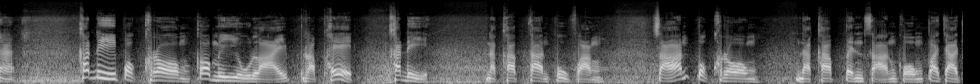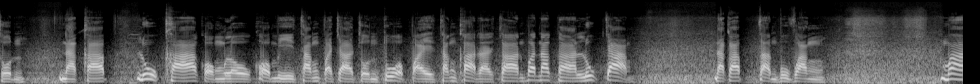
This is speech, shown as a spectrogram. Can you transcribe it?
นะ คดีปกครองก็มีอยู่หลายประเภทคดีนะครับท่านผู้ฟังศาลปกครองนะครับเป็นศาลของประชาชนนะครับ ลูกค้าของเราก็มีทั้งประชาชนทั่วไป ทั้งข้าราชการพนักงานลูกจ้างนะครับท่านผู้ฟัง มา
